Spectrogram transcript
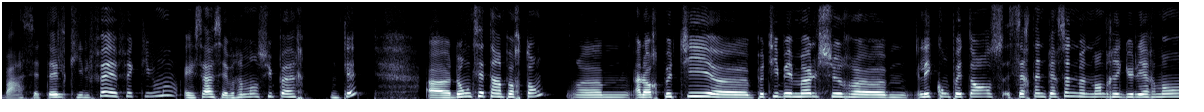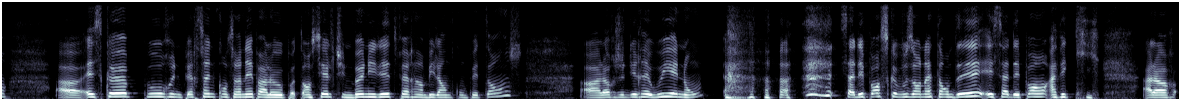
Bah, c'est elle qui le fait, effectivement. Et ça, c'est vraiment super. Ok? Euh, donc c'est important. Euh, alors petit euh, petit bémol sur les compétences. Certaines personnes me demandent régulièrement est-ce que pour une personne concernée par le haut potentiel, c'est une bonne idée de faire un bilan de compétences? Alors je dirais oui et non. ça dépend ce que vous en attendez et ça dépend avec qui. Alors,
